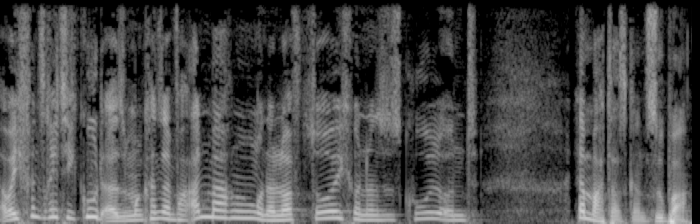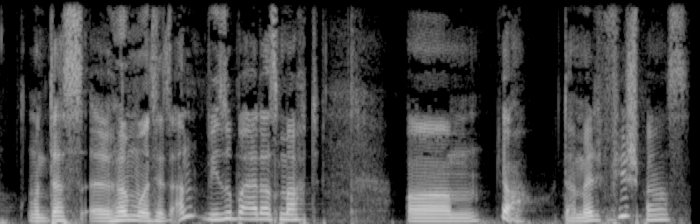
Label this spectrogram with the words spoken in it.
aber ich find's richtig gut. Also man kann es einfach anmachen und dann läuft's durch und dann ist es cool und er macht das ganz super. Und das äh, hören wir uns jetzt an, wie super er das macht. Ähm, ja, damit viel Spaß.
